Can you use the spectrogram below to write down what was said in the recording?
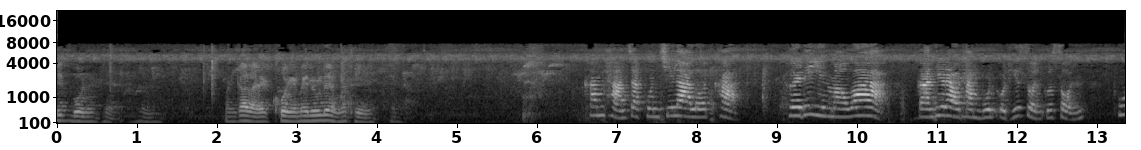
ทิศบุญเนี่ยมันก็เลยคุยไม่รู้เรื่องทันทีคำถามจากคุณชิลาลดค่ะ เคยได้ยินมาว่า การที่เราทำบุญอุทิศส่วนกุศล ผู้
